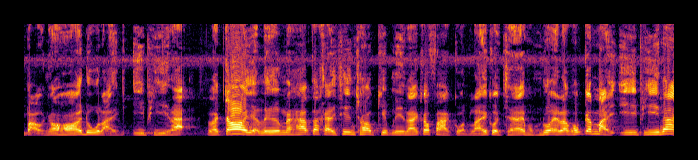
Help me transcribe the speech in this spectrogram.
เป่าแอลกอฮอล์ให้ดูหลาย EP ละแล้วก็อย่าลืมนะครับ ถ้าใครชื่นชอบคลิปนี้นะก็ฝากกดไลค์กดแชร์ให้ผมด้วยแล้วพบกันใหม่ EP หน้า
